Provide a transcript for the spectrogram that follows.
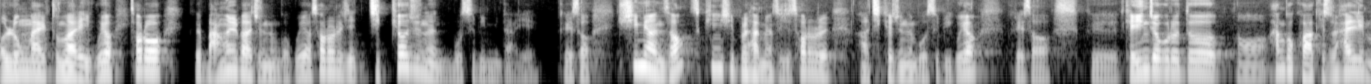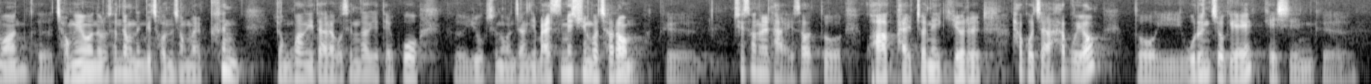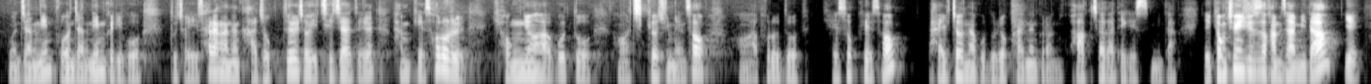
얼룩말 두 마리이고요. 서로 그 망을 봐주는 거고요. 서로를 이제 지켜주는 모습입니다. 예. 그래서 쉬면서 스킨십을 하면서 이제 서로를 아, 지켜주는 모습이고요. 그래서 그 개인적으로도 어, 한국과학기술 한림원 그 정회원으로 선정된 게 저는 정말 큰 영광이다라고 생각이 되고 그 유욱준 원장님 말씀해 주신 것처럼 그 최선을 다해서 또 과학 발전에 기여를 하고자 하고요. 또 이 오른쪽에 계신 그 원장님, 부원장님 그리고 또 저희 사랑하는 가족들, 저희 제자들 함께 서로를 격려하고 또 어, 지켜주면서 어, 앞으로도 계속해서 발전하고 노력하는 그런 과학자가 되겠습니다. 예, 경청해 주셔서 감사합니다. 예.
